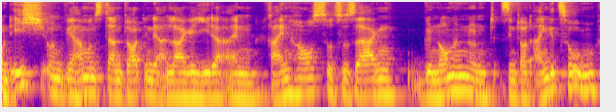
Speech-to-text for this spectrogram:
und ich. Und wir haben uns dann dort in der Anlage jeder ein Reihenhaus sozusagen genommen und sind dort eingezogen.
